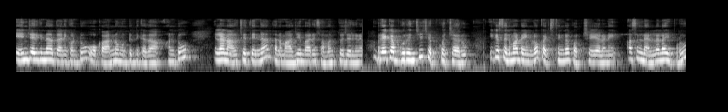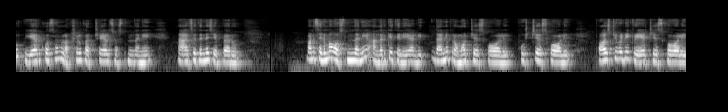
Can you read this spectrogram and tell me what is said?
ఏం జరిగినా దానికంటూ ఓ కారణం ఉంటుంది కదా అంటూ ఇలా నాగ తన మాజీ భార్య సమంత్తో జరిగిన బ్రేకప్ గురించి చెప్పుకొచ్చారు. ఇక సినిమా టైంలో ఖచ్చితంగా ఖర్చు చేయాలని. అసలు నెల ఇప్పుడు పిఆర్ కోసం లక్షలు ఖర్చు చేయాల్సి వస్తుందని నాగ చైతన్య చెప్పారు. మన సినిమా వస్తుందని అందరికీ తెలియాలి. దాన్ని ప్రమోట్ చేసుకోవాలి పుష్ చేసుకోవాలి పాజిటివిటీ క్రియేట్ చేసుకోవాలి.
